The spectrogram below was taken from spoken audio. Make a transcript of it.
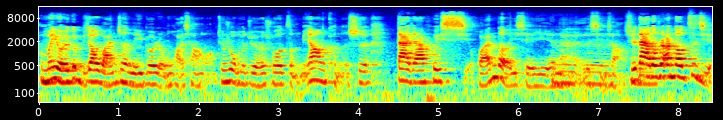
我们有一个比较完整的一个人物画像了，就是我们觉得说怎么样可能是大家会喜欢的一些爷爷奶奶的形象。其实大家都是按照自己，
